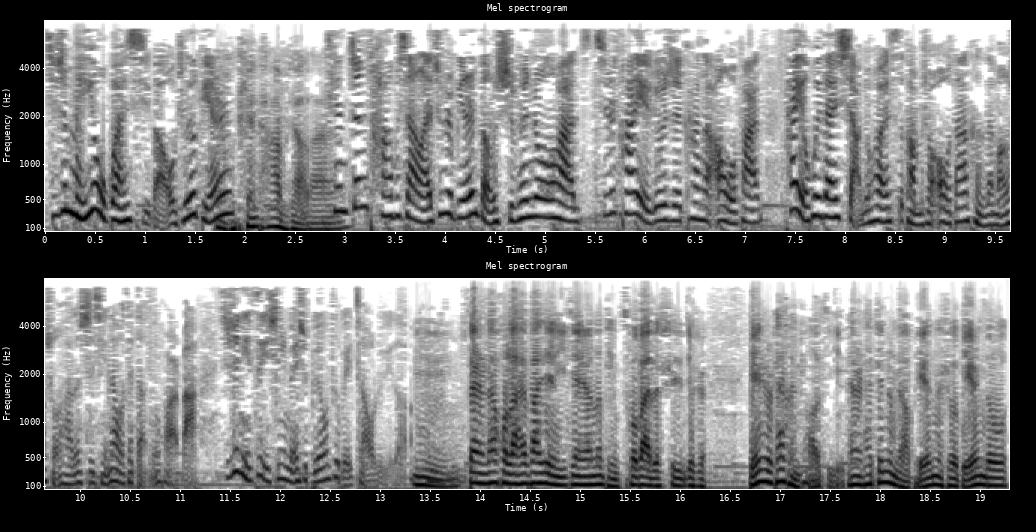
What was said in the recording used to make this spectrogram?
其实没有关系的。我觉得别人天塌不下来，天真塌不下来。就是别人等十分钟的话，其实他也就是看看啊，我发，他也会在想，就换位思考，说哦，大家可能在忙手上的事情，那我再等一会儿吧。其实你自己心里面是不用特别焦虑的。嗯，但是他后来还发现一件让他挺挫败的事情，就是别人说他很着急，但是他真正找别人的时候，别人都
